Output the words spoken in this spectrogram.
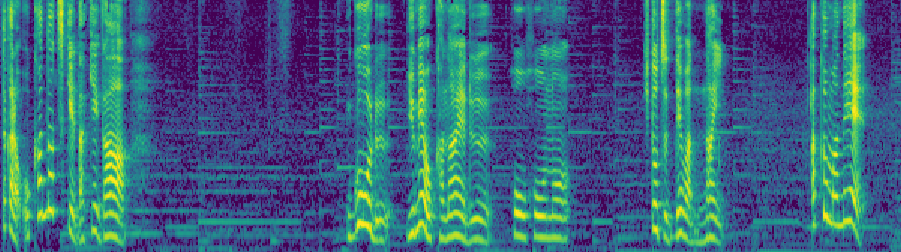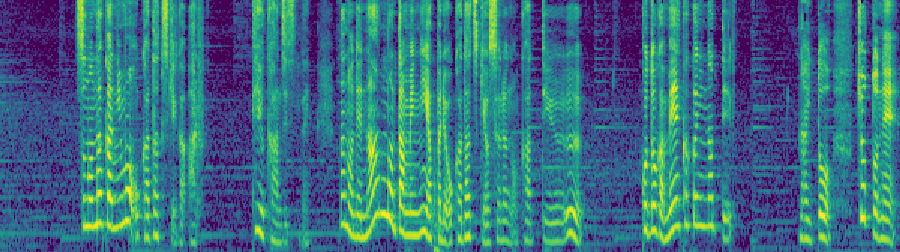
だからお片付けだけがゴール夢を叶える方法の一つではない。あくまでその中にもお片付けがある。っていう感じですね。なので何のためにやっぱりお片付けをするのかっていうことが明確になってないとちょっとね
